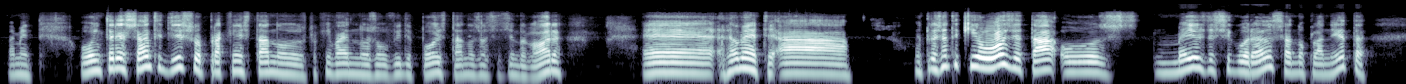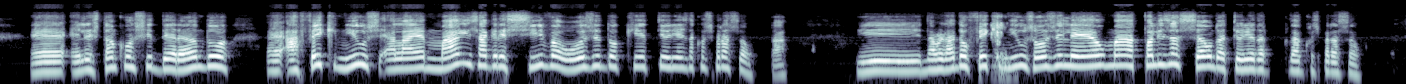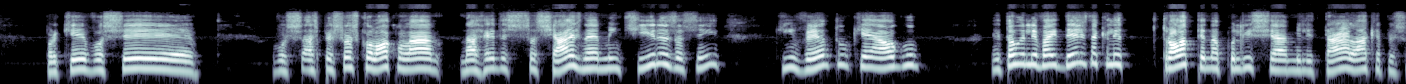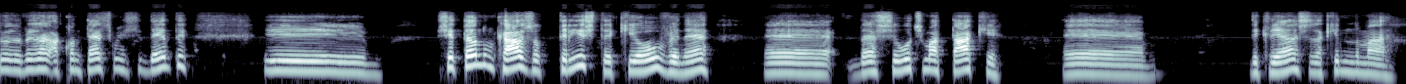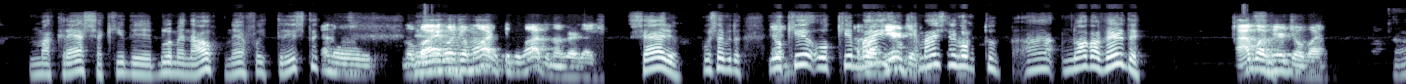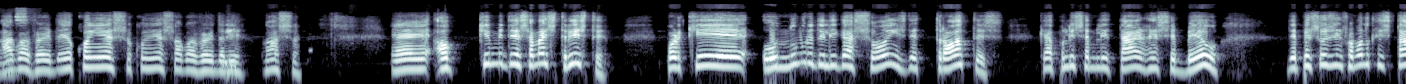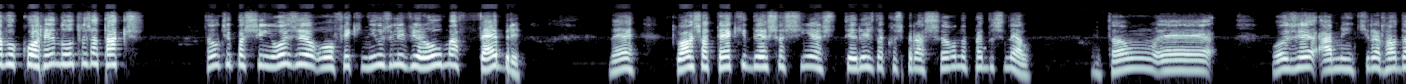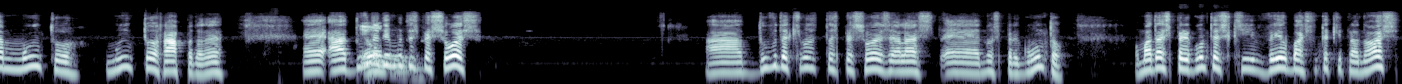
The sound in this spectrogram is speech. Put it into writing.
Exatamente. O interessante disso, para quem está nos, para quem vai nos ouvir depois, está nos assistindo agora, é realmente a o interessante é que hoje, tá, os meios de segurança no planeta, é, eles estão considerando é, a fake news, ela é mais agressiva hoje do que teorias da conspiração, tá? E na verdade o fake news hoje ele é uma atualização da teoria da, da conspiração, porque você, você, as pessoas colocam lá nas redes sociais, né, mentiras assim que inventam que é algo então ele vai desde aquele trote na polícia militar lá, que a pessoa às vezes acontece um incidente e citando um caso triste que houve, né, é, desse último ataque é, de crianças aqui numa, numa creche aqui de Blumenau, né, foi triste. É no, no bairro é, onde eu moro, aqui do lado, na verdade. Sério? Puxa vida. E o que, o que mais, o que mais levou ah, no Água Verde? Água Verde é o bairro. Água Verde, eu conheço, eu conheço Água Verde ali. Nossa. É, o que me deixa mais triste, porque o número de ligações de trotes que a Polícia Militar recebeu de pessoas informando que estavam ocorrendo outros ataques. Então, tipo assim, hoje o fake news ele virou uma febre, né? Que eu acho até que deixa assim as teorias da conspiração no pé do chinelo. Então, é, Hoje a mentira roda muito, muito rápida, né? É, a dúvida Eu... de muitas pessoas, a dúvida que muitas pessoas elas é, nos perguntam, uma das perguntas que veio bastante aqui para nós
